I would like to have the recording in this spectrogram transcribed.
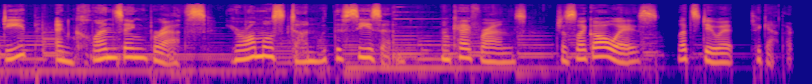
deep and cleansing breaths you're almost done with the season. Okay, friends, just like always, let's do it together.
